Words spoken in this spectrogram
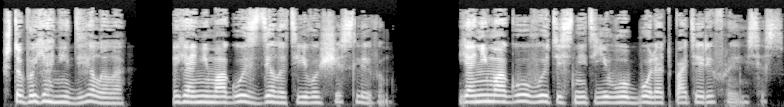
что бы я ни делала, я не могу сделать его счастливым. Я не могу вытеснить его боль от потери Фрэнсис.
